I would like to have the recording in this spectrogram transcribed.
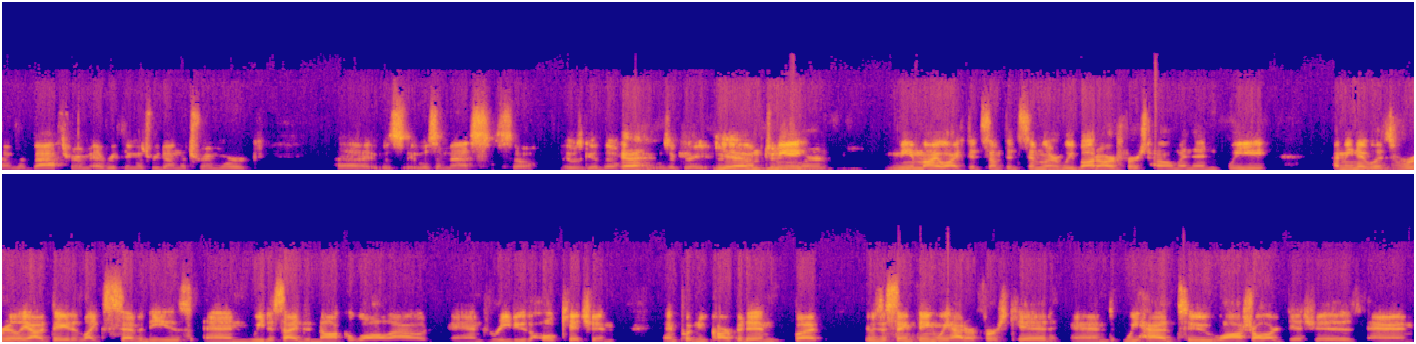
um, the bathroom, everything was redone. The trim work, uh, it was it was a mess. So it was good though. Yeah, it was a great. yeah, me, me and my wife did something similar. We bought our first home, and then we, I mean, it was really outdated, like seventies, and we decided to knock a wall out and redo the whole kitchen and put new carpet in, but it was the same thing. We had our first kid and we had to wash all our dishes and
